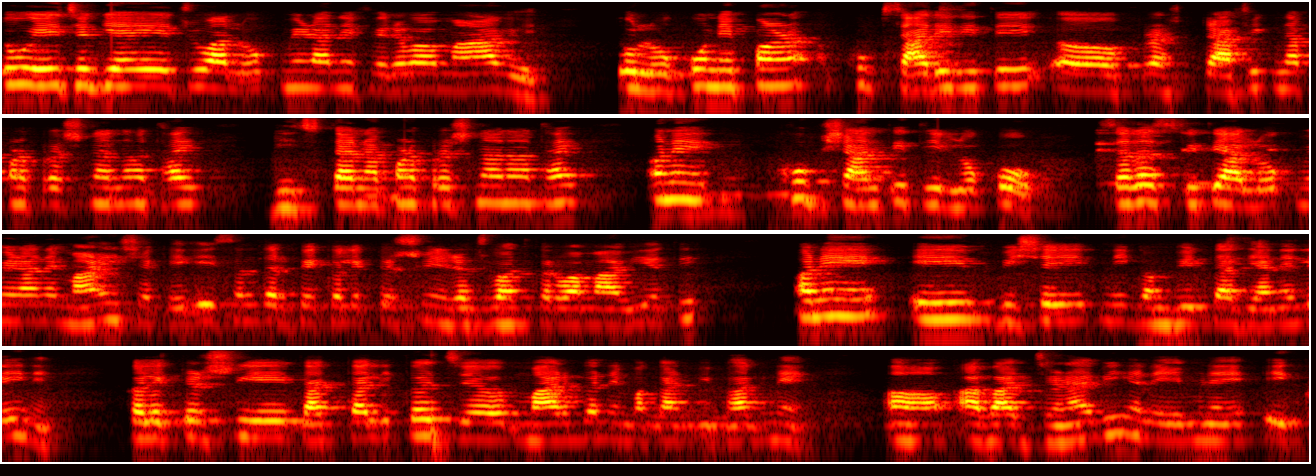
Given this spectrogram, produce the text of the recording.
તો એ જગ્યાએ જો આ લોકમેળાને ફેરવવામાં આવે, તો લોકોને પણ ખૂબ સારી રીતે ટ્રાફિકના પણ પ્રશ્ન ન થાય, ગીચતાના પણ પ્રશ્ન ન થાય અને ખૂબ શાંતિથી લોકો સરસ રીતે આ લોકમેળાને માણી શકે એ સંદર્ભે કલેક્ટરશ્રીની રજૂઆત કરવામાં આવી હતી. અને એ વિષયની ગંભીરતા ધ્યાને લઈને કલેક્ટરશ્રીએ તાત્કાલિક જ માર્ગ અને મકાન વિભાગને આ વાત જણાવી અને એમણે એક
